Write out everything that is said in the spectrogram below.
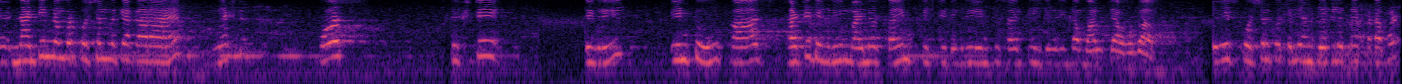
नाइनटीन नंबर क्वेश्चन में क्या कह रहा है? Next cos sixty degree into cos thirty degree minus sine sixty degree into sine तीस डिग्री का मान क्या होगा? तो इस क्वेश्चन को चलिए हम देख लेते हैं फटाफट।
